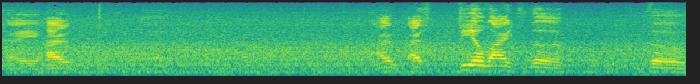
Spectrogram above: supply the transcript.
Okay? I, I, I feel like the the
